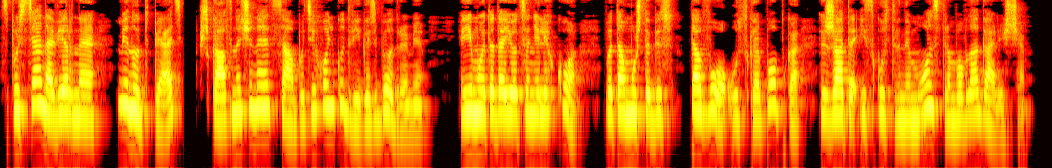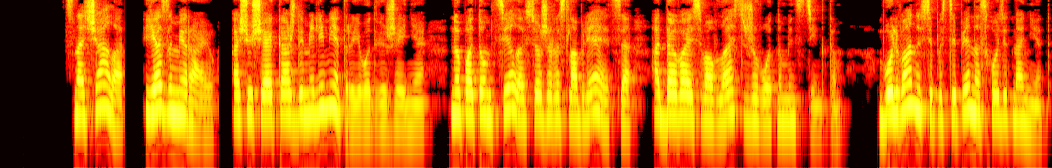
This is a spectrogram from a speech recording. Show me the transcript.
Спустя, наверное, минут пять шкаф начинает сам потихоньку двигать бедрами. Ему это дается нелегко, потому что без того узкая попка сжата искусственным монстром во влагалище. Сначала я замираю, ощущая каждый миллиметр его движения – но потом тело все же расслабляется, отдаваясь во власть животным инстинктам. Боль в анусе постепенно сходит на нет,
